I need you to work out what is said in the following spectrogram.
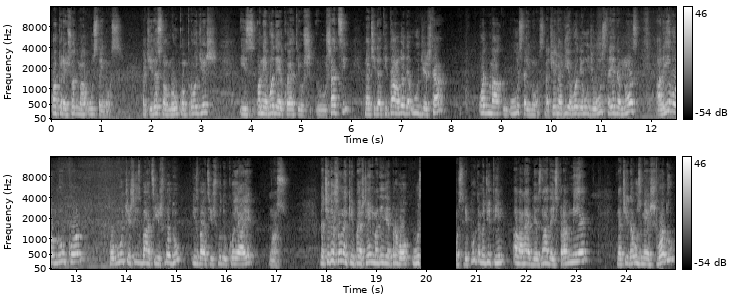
opereš odmah usta i nos. Znači, desnom rukom prođeš iz one vode koja ti u šaci, znači da ti ta voda uđe šta? Odma u usta i nos. Znači jedan dio vode uđe u usta, jedan nos, a lijevom rukom povučeš, izbaciš vodu, izbaciš vodu koja je u nosu. Znači došlo u nekim pojašnjenjima da ide prvo u usta tri puta, međutim, Allah najbolje zna da je ispravnije, znači da uzmeš vodu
